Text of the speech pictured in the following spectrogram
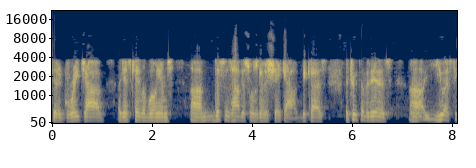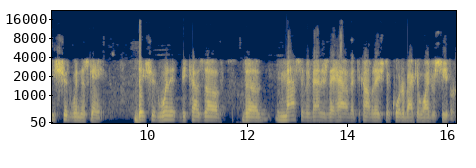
Did a great job against Caleb Williams. Um, this is how this one's going to shake out because the truth of it is, uh, USC should win this game. They should win it because of the massive advantage they have at the combination of quarterback and wide receiver.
